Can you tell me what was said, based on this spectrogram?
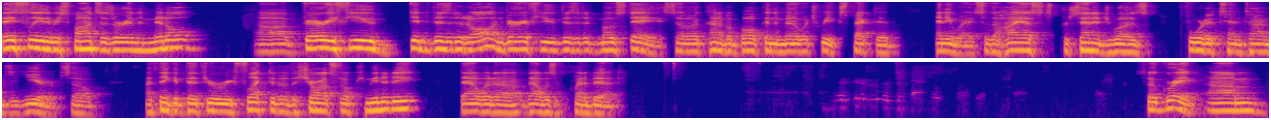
basically the responses are in the middle. Uh, very few did visit at all and very few visited most days. So kind of a bulk in the middle, which we expected anyway. So the highest percentage was four to 10 times a year. So I think that if you're reflective of the Charlottesville community, that would uh, that was quite a bit. So great. Um,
